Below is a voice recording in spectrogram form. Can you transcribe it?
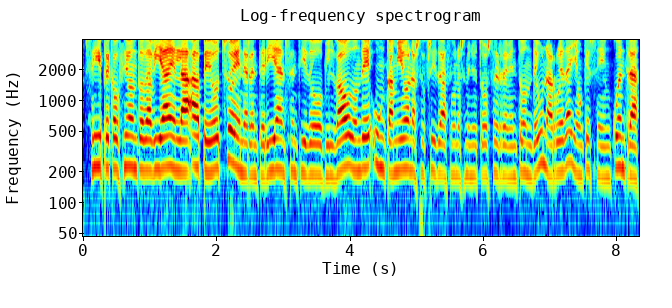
Sí, precaución todavía en la AP8 en Herrentería, en sentido Bilbao, donde un camión ha sufrido hace unos minutos el reventón de una rueda y aunque se encuentra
